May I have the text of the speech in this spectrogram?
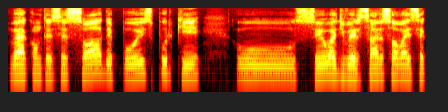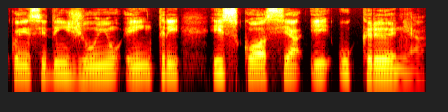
vai acontecer só depois, porque o seu adversário só vai ser conhecido em junho entre Escócia e Ucrânia.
